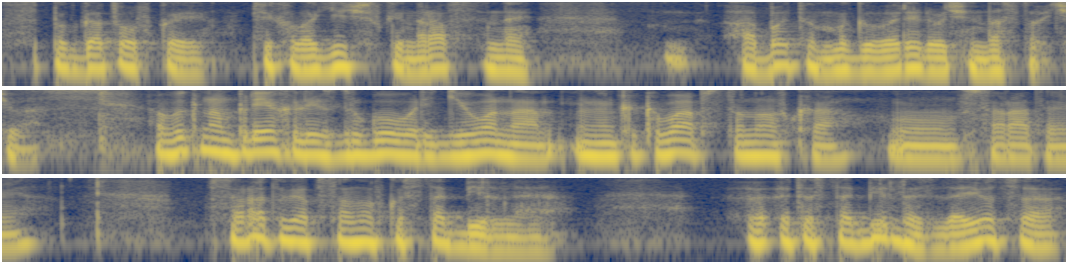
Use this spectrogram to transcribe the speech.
с подготовкой психологической, нравственной, об этом мы говорили очень настойчиво. Вы к нам приехали из другого региона. Какова обстановка в Саратове? В Саратове обстановка стабильная. Э, эта стабильность дается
